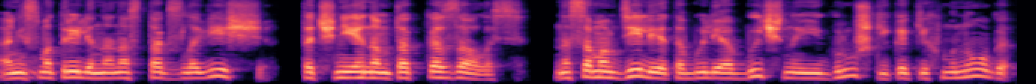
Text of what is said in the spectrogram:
Они смотрели на нас так зловеще, точнее нам так казалось. На самом деле это были обычные игрушки, каких много.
